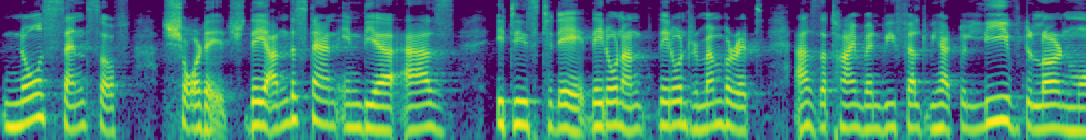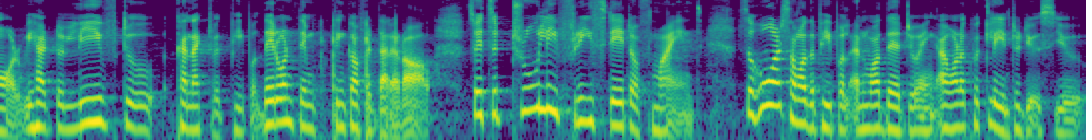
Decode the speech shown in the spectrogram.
no sense of shortage. They understand India as it is today. They don't, they don't remember it as the time when we felt we had to leave to learn more. We had to leave to connect with people. They don't think, think of it that at all. So it's a truly free state of mind. So who are some of the people and what they're doing? I want to quickly introduce you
